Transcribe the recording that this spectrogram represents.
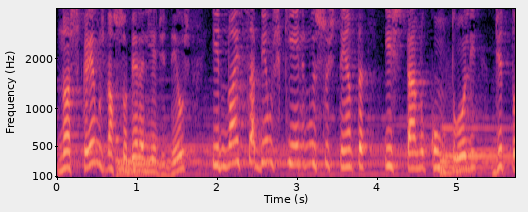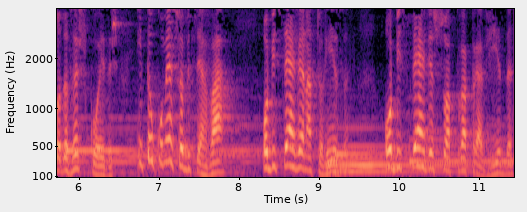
nós cremos na soberania de Deus e nós sabemos que Ele nos sustenta e está no controle de todas as coisas. Então comece a observar Observe a natureza, observe a sua própria vida,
